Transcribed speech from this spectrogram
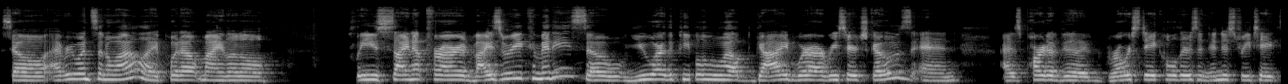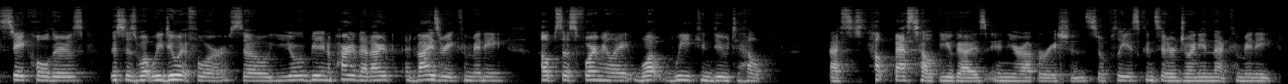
So every once in a while, I put out my little please sign up for our advisory committee. So you are the people who help guide where our research goes. And as part of the grower stakeholders and industry stakeholders, this is what we do it for. So you're being a part of that advisory committee helps us formulate what we can do to help best help best help you guys in your operations. So please consider joining that committee.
